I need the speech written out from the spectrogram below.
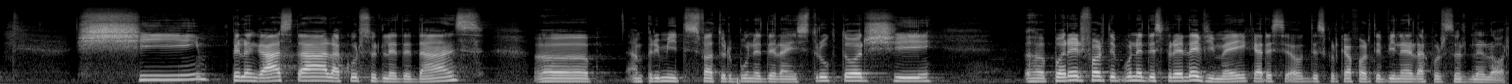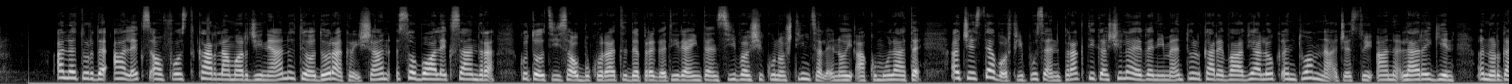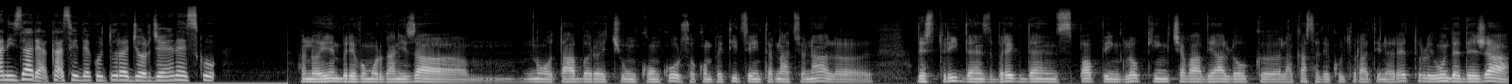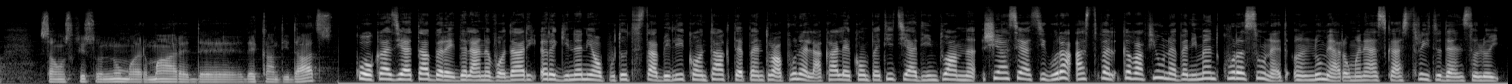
Și pe lângă asta, la cursurile de dans, uh, am primit sfaturi bune de la instructori și Uh, păreri foarte bune despre elevii mei care se-au descurcat foarte bine la cursurile lor. Alături de Alex au fost Carla Mărginean, Teodora Crișan, Sobo Alexandra. Cu toții s-au bucurat de pregătirea intensivă și cunoștințele noi acumulate. Acestea vor fi puse în practică și la evenimentul care va avea loc în toamna acestui an la Reghin, în organizarea Casei de Cultură George Enescu. În noiembrie vom organiza nu o tabără, ci un concurs, o competiție internațională de street dance, break dance, popping, locking, ce va avea loc uh, la Casa de Cultura Tineretului, unde deja s-au înscris un număr mare de, de candidați. Cu ocazia taberei de la Năvodari, reghinenii au putut stabili contacte pentru a pune la cale competiția din toamnă și a se asigura astfel că va fi un eveniment cu răsunet în lumea românească a street dance-ului.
